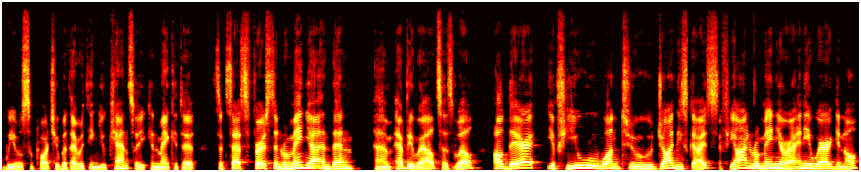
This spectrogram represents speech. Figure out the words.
We will support you with everything you can so you can make it a success first in Romania and then um, everywhere else as well out there, if you want to join these guys, if you are in Romania or anywhere, you know,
